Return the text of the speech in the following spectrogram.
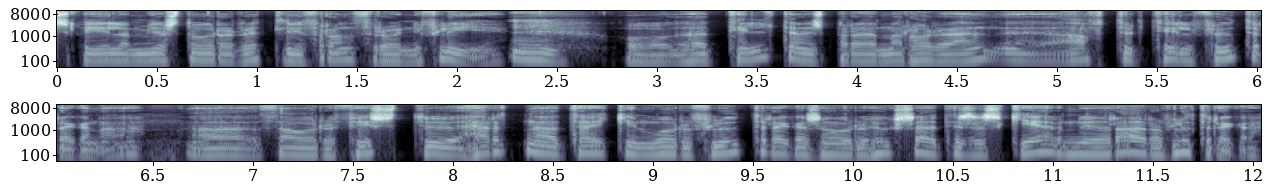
spila mjög stóra rullu í framþróin í flugi. Mm. og það er til dæmis bara að maður enn- eh, aftur til flugdregana að þá voru fyrstu hernaðatækin voru flugdrega sem voru hugsaði til þess að skera niður aðra flugdrega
